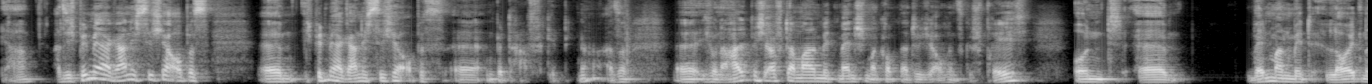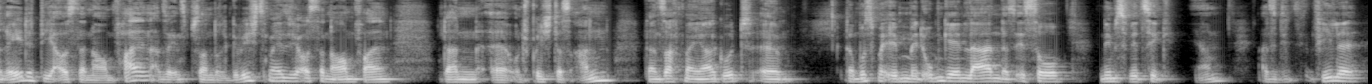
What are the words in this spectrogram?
Ja, also ich bin mir ja gar nicht sicher, ob es ähm, ich bin mir ja gar nicht sicher, ob es äh, einen Bedarf gibt. Ne? Also äh, ich unterhalte mich öfter mal mit Menschen, man kommt natürlich auch ins Gespräch. Und äh, wenn man mit Leuten redet, die aus der Norm fallen, also insbesondere gewichtsmäßig aus der Norm fallen, dann äh, und spricht das an, dann sagt man ja gut, äh, da muss man eben mit umgehen lernen. Das ist so, nimm's witzig. Ja, also die, viele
